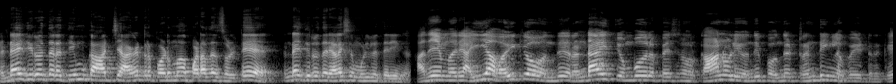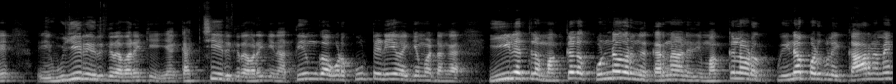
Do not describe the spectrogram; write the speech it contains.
ரெண்டாயிரத்தி இருபத்தாறு திமுக ஆட்சி அகற்றப்படுமா படாதான்னு சொல்லிட்டு ரெண்டாயிரத்தி இருபத்தாறு எலெக்ஷன் முடிவில் தெரியுங்க. அதே மாதிரி ஐயா வைகோ வந்து ரெண்டாயிரத்தி ஒம்போதில் பேசின ஒரு காணொலி வந்து இப்போ வந்து ட்ரெண்டிங்கில் போயிட்டு இருக்கு உயிர் இருக்கிற வரைக்கும் என் கட்சி இருக்கிற வரைக்கும் நான் திமுக கூட கூட்டணியே வைக்க மாட்டாங்க. ஈழத்தில் மக்களை கொன்னவருங்க கருணாநிதி. மக்களோட இனப்படுகொலை காரணமே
